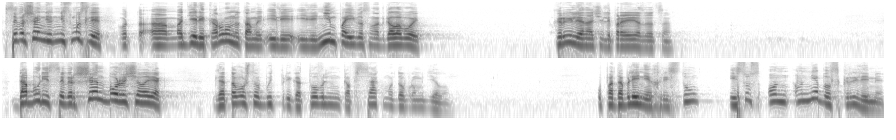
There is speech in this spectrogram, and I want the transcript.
Совершен не в смысле, вот одели корону там или, или ним появился над головой. крылья начали прорезываться. Да будет совершен Божий человек для того, чтобы быть приготовленным ко всякому доброму делу. Уподобление Христу, Иисус, он, он не был с крыльями.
